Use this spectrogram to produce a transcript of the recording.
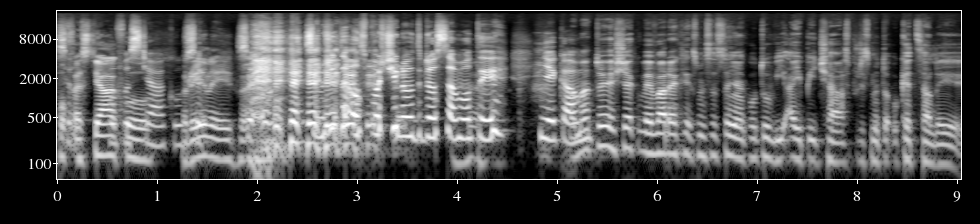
Po Si- festiáku, Po festiáku. Si- really. Si, si můžete odpočinout do samoty někam. Pamatuješ, jak ve Varech, jak jsme se stali nějakou tu VIP část, protože jsme to ukecali,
